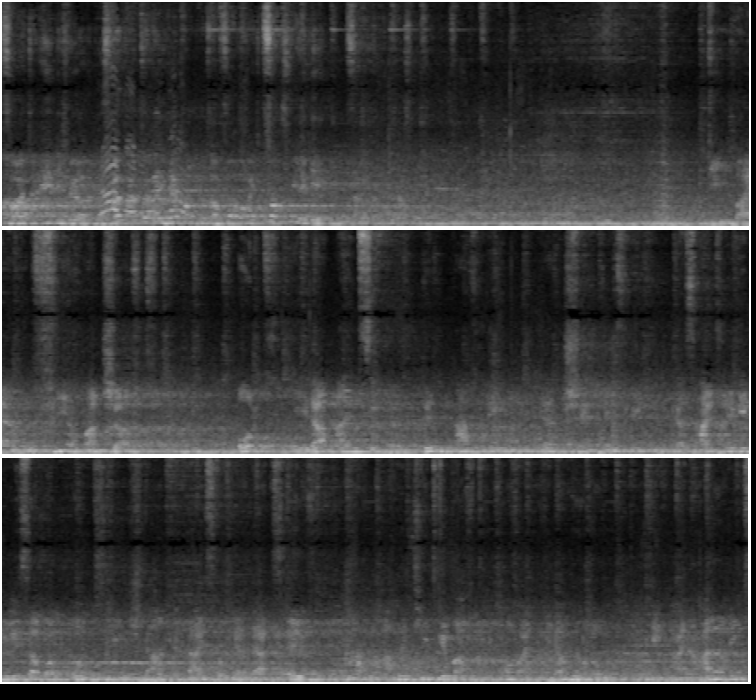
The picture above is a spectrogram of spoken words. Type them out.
es heute ähnlich wird. Es wird aktuell hier von unserer Vorsicht zum Spiel gehen. Die Bayern 4 Mannschaft und jeder Einzelne will nachlegen der Champions League. Das Heimspiel gegen Lissabon und die starke Leistung der Werkself haben Appetit gemacht auf eine Wiederholung gegen eine allerdings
